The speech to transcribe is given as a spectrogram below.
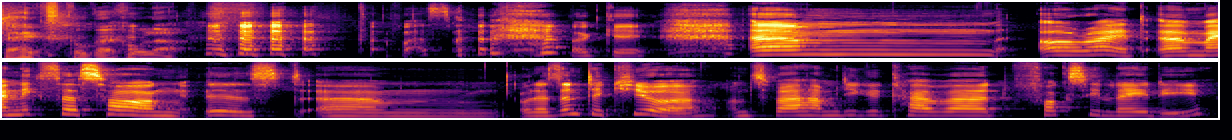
der Hex Coca-Cola. Was? Okay. Ähm, alright. Äh, mein nächster Song ist, ähm, oder sind The Cure. Und zwar haben die gecovert Foxy Lady.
